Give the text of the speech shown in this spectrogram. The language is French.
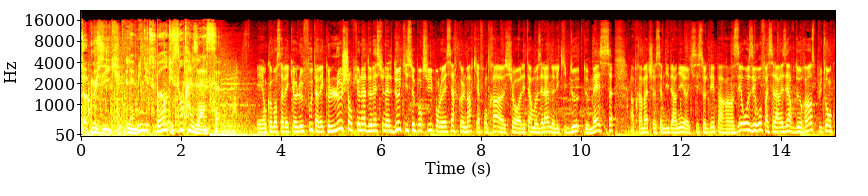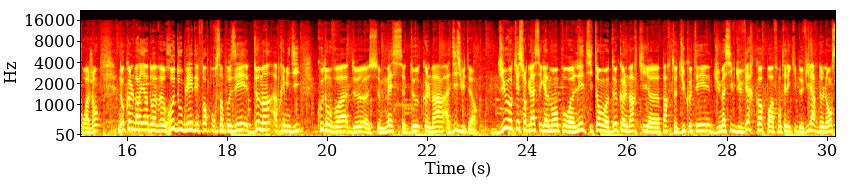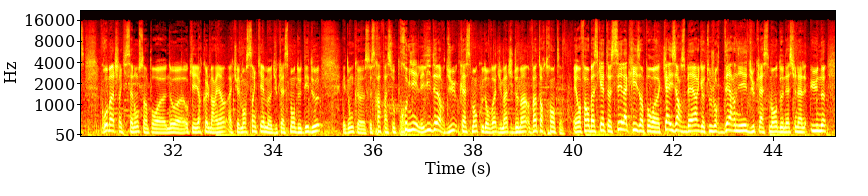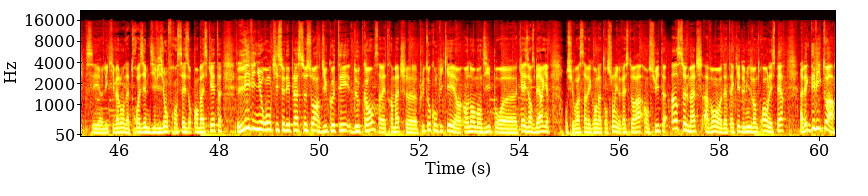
Top Musique. La Minute Sport du Centre Alsace. Et on commence avec le foot, avec le championnat de National 2 qui se poursuit pour le SR Colmar qui affrontera euh, sur les terres mosellanes l'équipe 2 de Metz. Après un match samedi dernier euh, qui s'est soldé par un 0-0 face à la réserve de Reims, plutôt encourageant. Nos Colmariens doivent redoubler d'efforts pour s'imposer demain après-midi. Coup d'envoi de euh, ce Metz de Colmar à 18h. Du hockey sur glace également pour les Titans de Colmar qui euh, partent du côté du massif du Vercors pour affronter l'équipe de Villard de Lens. Gros match hein, qui s'annonce hein, pour euh, nos euh, hockeyeurs colmariens, actuellement 5 du classement de D2. Et donc ce sera face aux premiers, les leaders du classement. Coup d'envoi du match demain 20h30. Et enfin en basket, c'est la crise hein, pour Kaisersberg, toujours dernier du classement de National 1. C'est l'équivalent de la troisième division française en basket. Les vignerons qui se déplacent ce soir du côté de Caen. Ça va être un match plutôt compliqué en Normandie pour euh, Kaisersberg. On suivra ça avec grande attention. Il restera ensuite un seul match avant d'attaquer 2023, on l'espère, avec des victoires.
